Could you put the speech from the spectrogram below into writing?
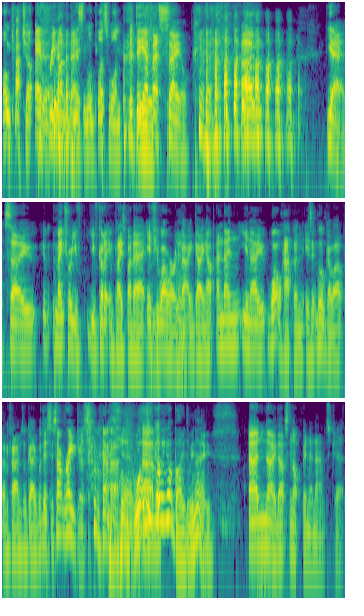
on catch up Every yeah. Monday. listening on plus one. the DFS sale? um, Yeah, so make sure you've you've got it in place by there if you are worried Yeah. about it going up, and then you know what will happen is it will go up, and fans will go, "Well, this is outrageous." Yeah. What is Um, it going up by? Do we know? Uh, no, that's not been announced yet,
